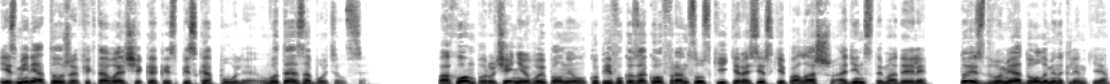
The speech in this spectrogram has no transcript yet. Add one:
Из меня тоже фехтовальщик, как из песка пуля, вот и озаботился. Пахом поручение выполнил, купив у казаков французский кирасирский палаш 11 модели, то с двумя долами на клинке.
